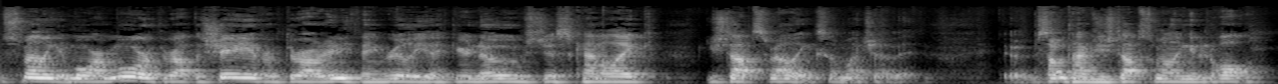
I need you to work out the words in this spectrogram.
smelling it more and more throughout the shave or throughout anything really, like your nose just kind of like you stop smelling so much of it. sometimes you stop smelling it at all.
